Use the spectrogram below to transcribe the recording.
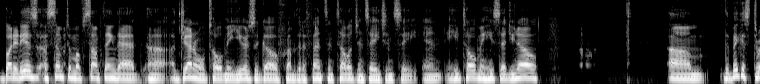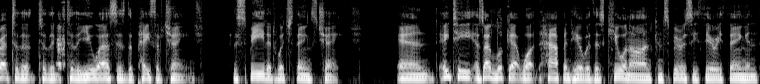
But it is a symptom of something that uh, a general told me years ago from the Defense Intelligence Agency. And he told me, he said, you know, um, the biggest threat to the to the to the U.S. is the pace of change, the speed at which things change. And At, as I look at what happened here with this QAnon conspiracy theory thing, and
